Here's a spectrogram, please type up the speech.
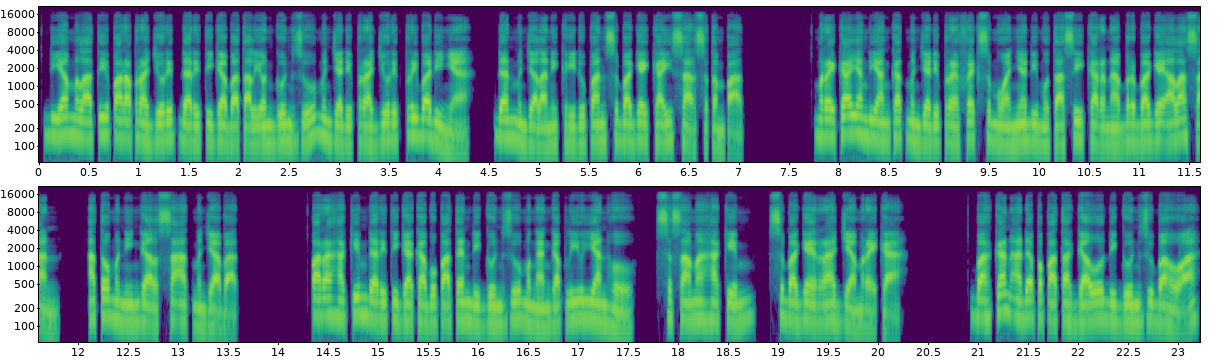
Dia melatih para prajurit dari tiga batalion Gunzu menjadi prajurit pribadinya, dan menjalani kehidupan sebagai kaisar setempat. Mereka yang diangkat menjadi prefek semuanya dimutasi karena berbagai alasan, atau meninggal saat menjabat. Para hakim dari tiga kabupaten di Gunzu menganggap Liu Yanhu, sesama hakim, sebagai raja mereka. Bahkan ada pepatah gaul di Gunzu bahwa,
